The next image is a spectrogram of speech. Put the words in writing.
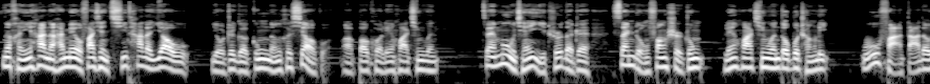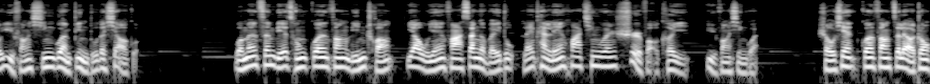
那很遗憾呢，还没有发现其他的药物有这个功能和效果啊，包括莲花清瘟。在目前已知的这三种方式中，莲花清瘟都不成立，无法达到预防新冠病毒的效果。我们分别从官方、临床、药物研发三个维度来看，莲花清瘟是否可以预防新冠。首先，官方资料中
